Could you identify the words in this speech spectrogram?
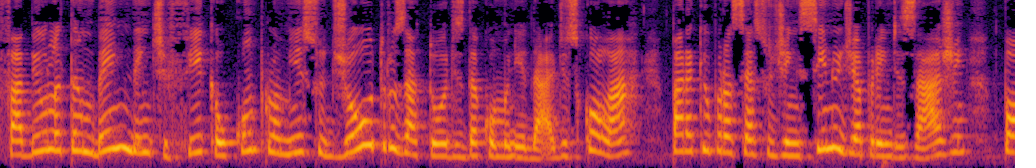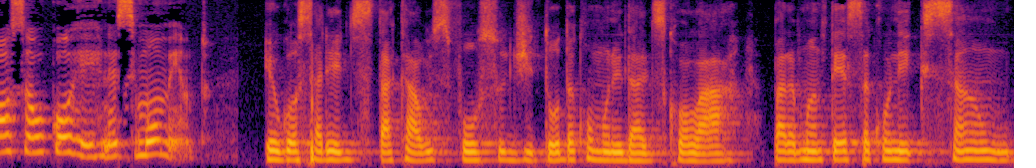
Fabiola também identifica o compromisso de outros atores da comunidade escolar para que o processo de ensino e de aprendizagem possa ocorrer nesse momento. Eu gostaria de destacar o esforço de toda a comunidade escolar para manter essa conexão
